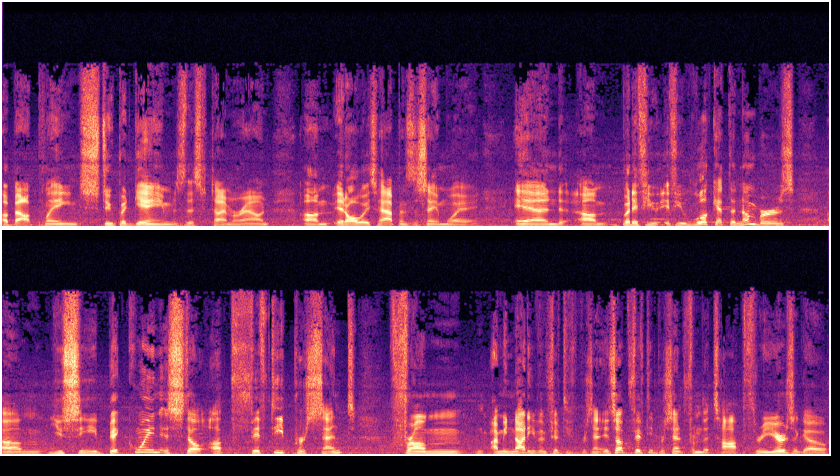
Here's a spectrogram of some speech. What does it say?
about playing stupid games this time around. Um, it always happens the same way. And um, but if you if you look at the numbers, um, you see Bitcoin is still up fifty percent from I mean not even 50%. It's up 50% from the top 3 years ago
